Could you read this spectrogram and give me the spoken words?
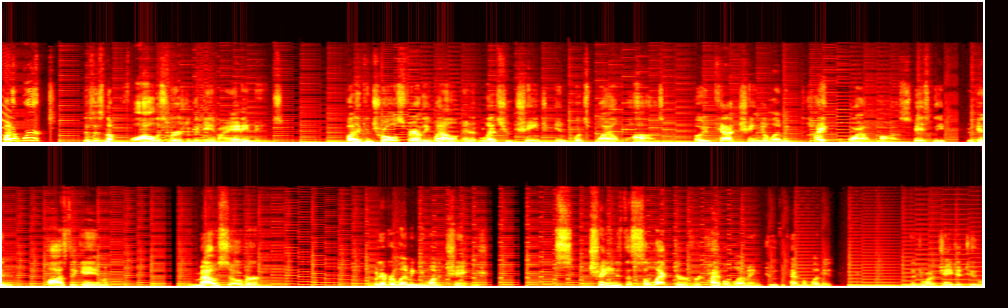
but it worked. This isn't a flawless version of the game by any means, but it controls fairly well, and it lets you change inputs while paused, though you cannot change a lemming type while paused. Basically, you can pause the game, mouse over whatever lemming you want to change, change the selector for type of lemming to the type of lemming that you want to change it to,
